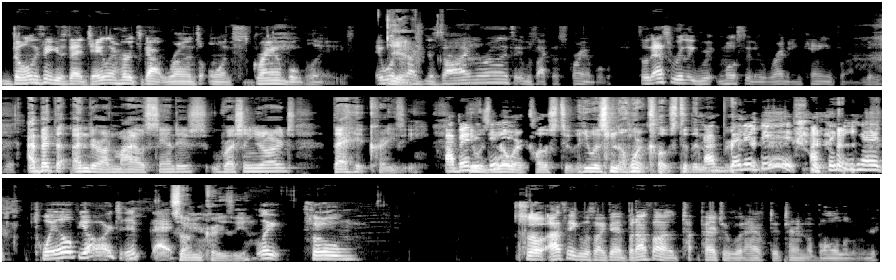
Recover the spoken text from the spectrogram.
The only thing is that Jalen Hurts got runs on scramble plays. It wasn't Yeah. like design runs; it was like a scramble. So that's really where most of the running came from. Just, I bet the under on Miles Sanders rushing yards that hit crazy. I bet He it was did. nowhere close to. He was nowhere close to the number. I bet it did. I think he had twelve yards, if that. something crazy. Like so. So I think it was like that, but I thought T- Patrick would have to turn the ball over.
